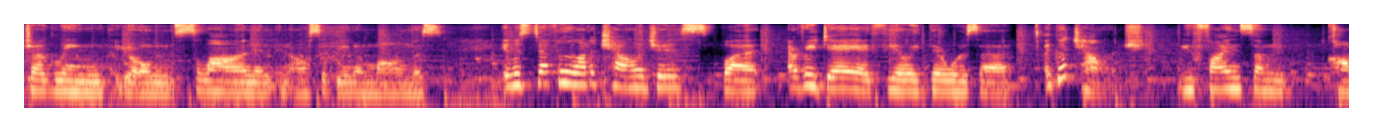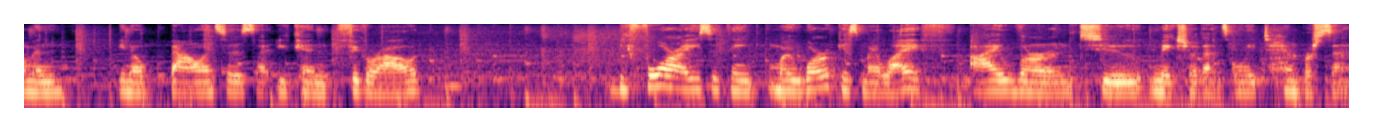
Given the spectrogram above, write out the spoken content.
Juggling your own salon and, and also being a mom was, it was definitely a lot of challenges, but every day I feel like there was a, a good challenge. You find some common, you know, balances that you can figure out before I used to think my work is my life. I learned to make sure that's only 10%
